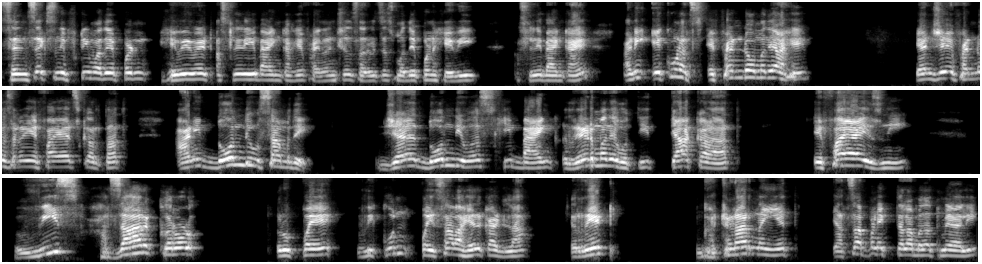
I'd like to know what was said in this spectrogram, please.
सेन्सेक्स निफ्टीमध्ये पण हेवी वेट असलेली बँक आहे. फायनान्शियल सर्व्हिसेस मध्ये पण हेवी असलेली बँक आहे. आणि एकूणच एफमध्ये आहे. यांचे एफ सगळे एफ आय एच करतात. आणि दोन दिवसामध्ये ज्या दोन दिवस ही बँक रेडमध्ये होती त्या काळात एफ आय आयनी वीस हजार करोड रुपये विकून पैसा बाहेर काढला. रेट घटणार नाहीयेत याचा पण एक त्याला मदत मिळाली.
